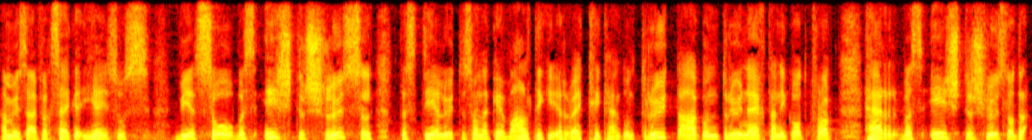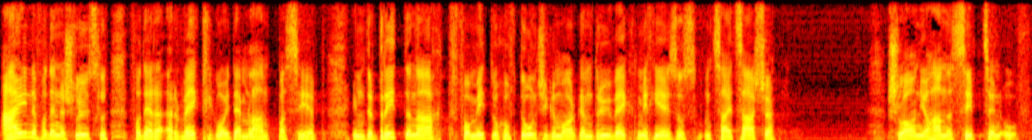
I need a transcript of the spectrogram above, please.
haben uns einfach sagen, Jesus, wieso? Was ist der Schlüssel, dass die Leute so eine gewaltige Erweckung haben? Und drei Tage und drei Nächte habe ich Gott gefragt, Herr, was ist der Schlüssel oder einer von diesen Schlüsseln von dieser Erweckung, die in dem Land passiert? In der dritten Nacht, vom Mittwoch auf Donnerstag Morgen um drei, weckt mich Jesus und sagt, Sascha, schlag Johannes 17 auf.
